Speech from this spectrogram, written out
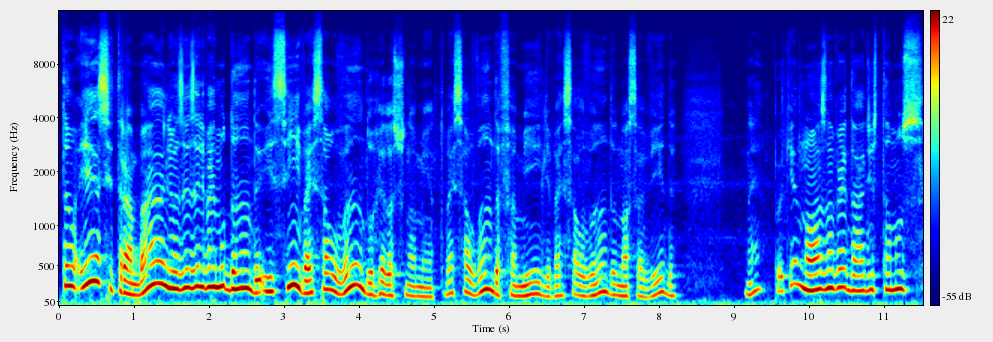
Então, esse trabalho, às vezes, ele vai mudando e sim, vai salvando o relacionamento, vai salvando a família, vai salvando a nossa vida né? Porque nós, na verdade, estamos,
